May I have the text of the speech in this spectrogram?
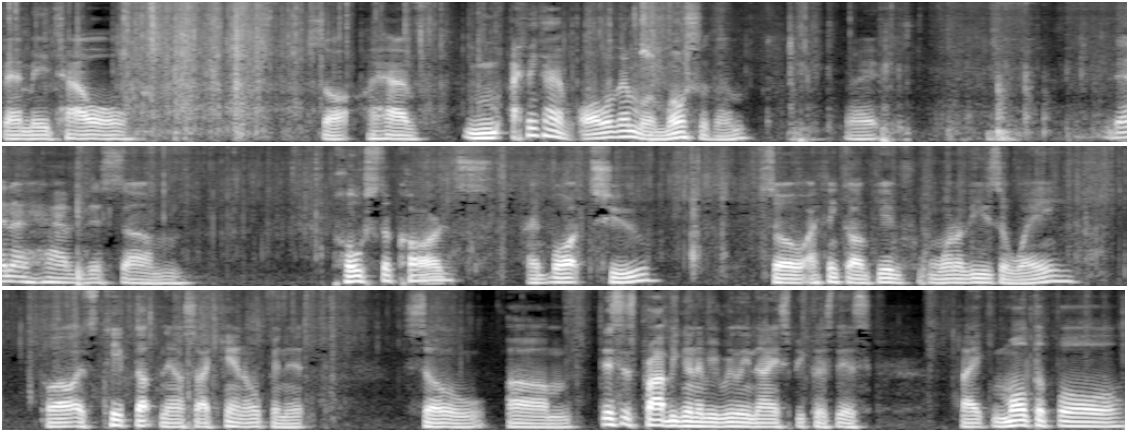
Band-Maid towel. So I have, I think I have all of them or most of them, right? Then I have this um, poster cards. I bought two. So I think I'll give one of these away. Well, it's taped up now, so I can't open it. So um, this is probably going to be really nice because there's like multiple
